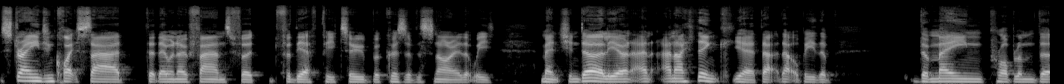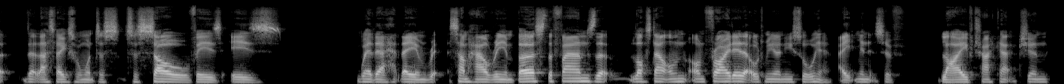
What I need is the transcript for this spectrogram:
strange and quite sad that there were no fans for for the FP2 because of the scenario that we mentioned earlier. And and, and I think yeah that that will be the the main problem that that Las Vegas will want to to solve is is whether they somehow reimburse the fans that lost out on, on Friday that ultimately only saw yeah, eight minutes of live track action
